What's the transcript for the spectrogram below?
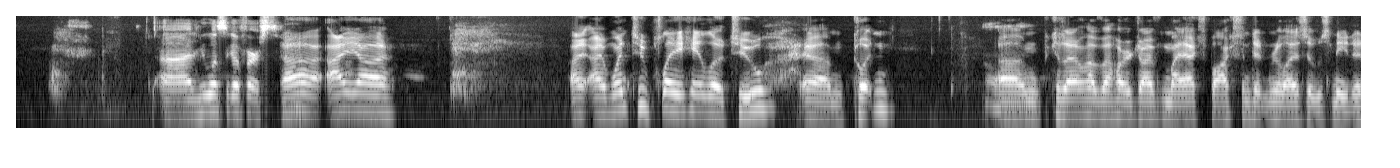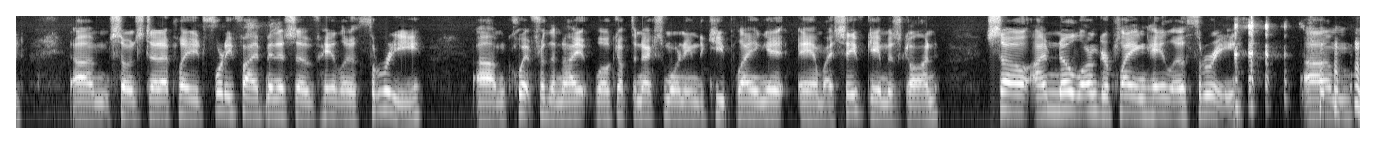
Uh, who wants to go first? Uh, I, uh, I, I went to play Halo 2, um, couldn't, Oh, um, because I don't have a hard drive in my Xbox and didn't realize it was needed. Um, so instead, I played 45 minutes of Halo 3, um, quit for the night, woke up the next morning to keep playing it, and my save game is gone. So I'm no longer playing Halo 3. Um,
